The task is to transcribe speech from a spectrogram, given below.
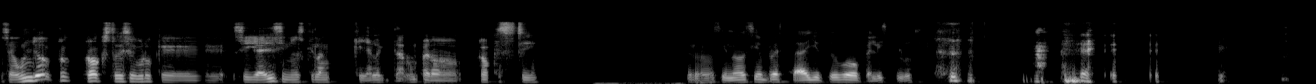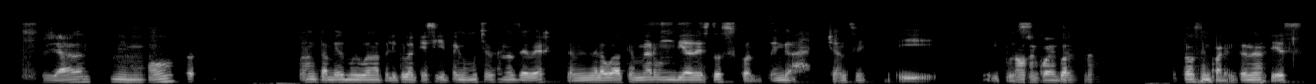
según yo, creo, que estoy seguro que sigue ahí, si no es que, la, que ya la quitaron, pero creo que sí. Pero si no, siempre está YouTube o Pelis Plus. Pues ya, ni modo. También es muy buena película que sí tengo muchas ganas de ver. También me la voy a quemar un día de estos cuando tenga chance. Y, y pues. Estamos en cuarentena. Estamos en cuarentena, así es.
